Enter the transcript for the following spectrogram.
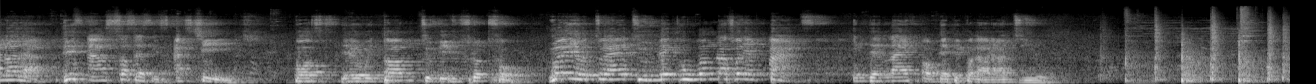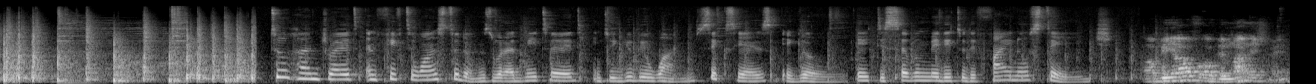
another. These are successes achieved, but they will turn to be fruitful. When you try to make a wonderful impact in the life of the people around you. 251 students were admitted into UB1 six years ago. 87 made it to the final stage. On behalf of the management,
